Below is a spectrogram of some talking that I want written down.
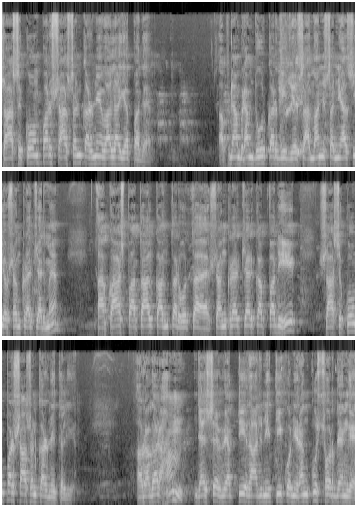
शासकों पर शासन करने वाला यह पद है। अपना भ्रम दूर कर दीजिए। सामान्य सन्यासी और शंकराचार्य में आकाश पाताल का अंतर होता है। शंकराचार्य का पद ही शासकों पर शासन करने के लिए। और अगर हम जैसे व्यक्ति राजनीति को निरंकुश छोड़ देंगे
